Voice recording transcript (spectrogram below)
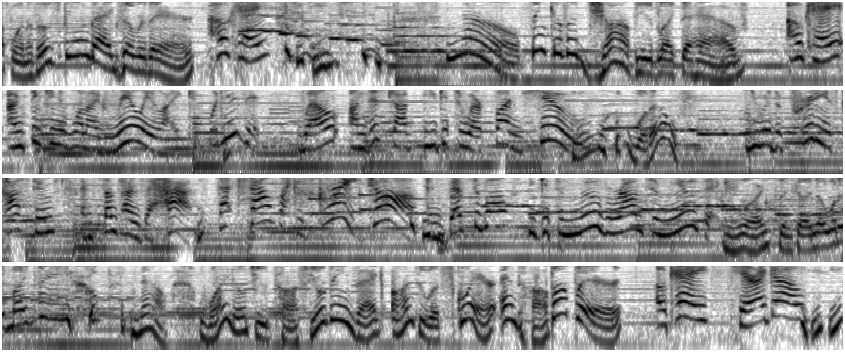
up one of those beanbags over there. Okay. Now, think of a job you'd like to have. Okay, I'm thinking of one I'd really like. What is it? Well, on this job, you get to wear fun shoes. What else? You wear the prettiest costumes and sometimes a hat. That And best of all, you get to move around to music. Oh, I think I know what it might be. now, why don't you toss your beanbag onto a square and hop up there? Okay, here I go. Mm-hmm.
